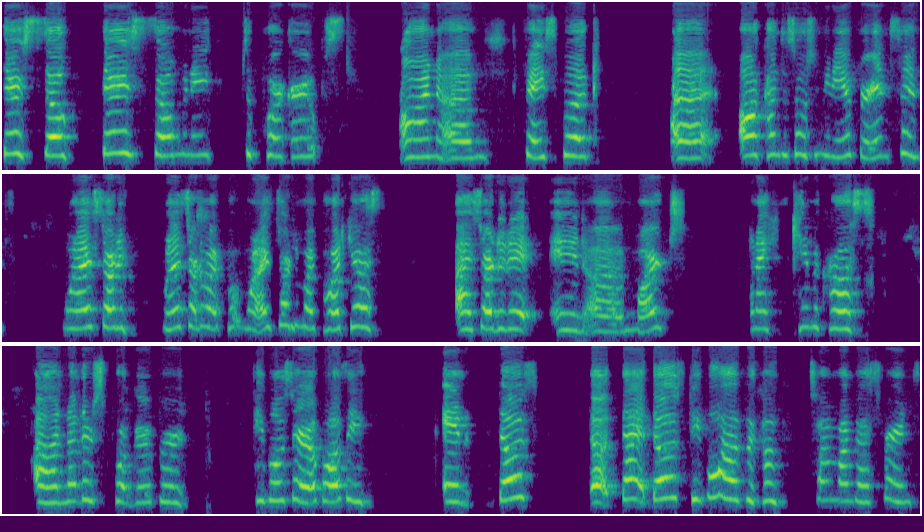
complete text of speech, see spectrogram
there's so there's so many support groups on um, Facebook, uh, all kinds of social media. For instance, when I started when I started my when I started my podcast, I started it in uh, March, and I came across another support group for people with cerebral palsy, and those that those people have become some of my best friends,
